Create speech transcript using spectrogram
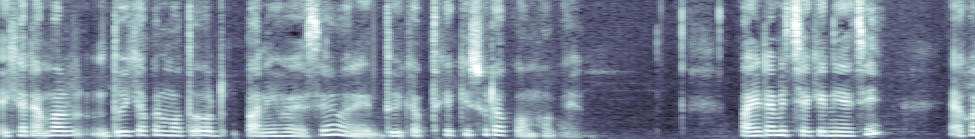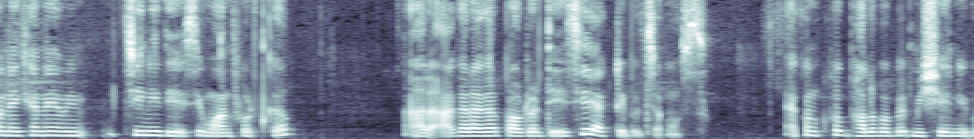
এখানে আমার দুই কাপের মতো পানি হয়েছে মানে দুই কাপ থেকে কিছুটা কম হবে। পানিটা আমি ছেঁকে নিয়েছি। এখন এখানে আমি চিনি দিয়েছি ওয়ান ফোর্থ কাপ আর আগার আগার পাউডার দিয়েছি, এক টেবিল চামচ। এখন খুব ভালোভাবে মিশিয়ে নিব।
